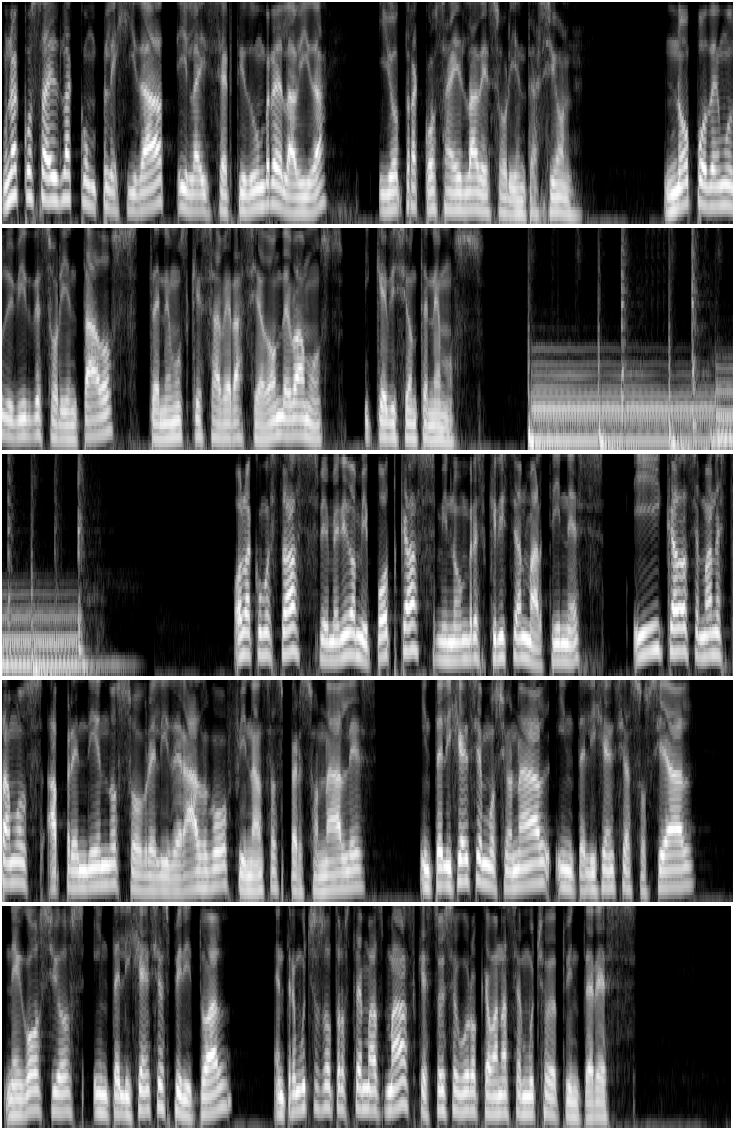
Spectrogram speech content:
Una cosa es la complejidad y la incertidumbre de la vida y otra cosa es la desorientación. No podemos vivir desorientados, tenemos que saber hacia dónde vamos y qué visión tenemos. Hola, ¿cómo estás? Bienvenido a mi podcast. Mi nombre es Cristian Martínez y cada semana estamos aprendiendo sobre liderazgo, finanzas personales, inteligencia emocional, inteligencia social, negocios, inteligencia espiritual, entre muchos otros temas más que estoy seguro que van a ser mucho de tu interés.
